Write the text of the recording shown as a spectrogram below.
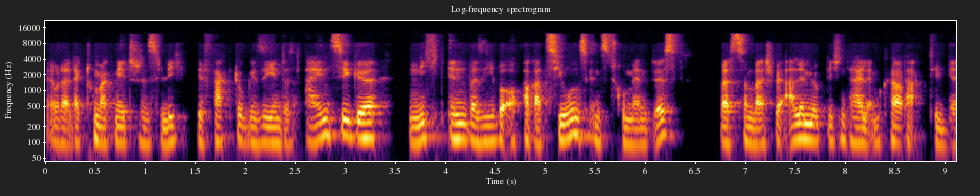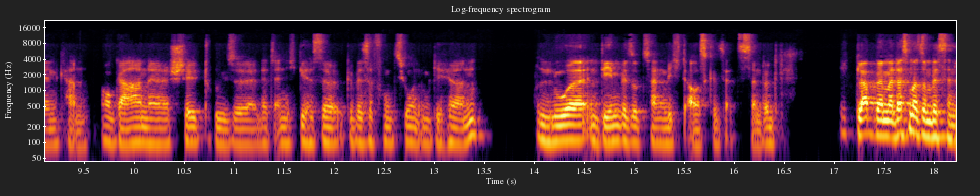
oder elektromagnetisches Licht de facto gesehen das einzige nicht invasive Operationsinstrument ist, was zum Beispiel alle möglichen Teile im Körper aktivieren kann. Organe, Schilddrüse, letztendlich gewisse, gewisse Funktionen im Gehirn. Und nur indem wir sozusagen Licht ausgesetzt sind. Und ich glaube, wenn man das mal so ein bisschen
